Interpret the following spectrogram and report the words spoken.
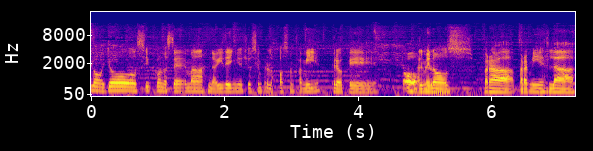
no, yo sí con los temas navideños, yo siempre los paso en familia. Creo que oh, al menos para, para, mí es la,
